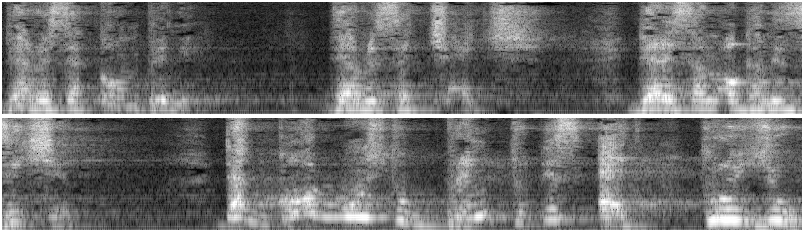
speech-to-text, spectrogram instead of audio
There is a company, there is a church, there is an organization that God wants to bring to this earth through you.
